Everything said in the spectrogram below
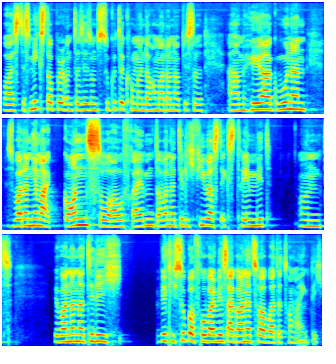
war es das Mixdoppel und das ist uns zugute gekommen. Da haben wir dann ein bisschen ähm, höher gewonnen. Das war dann nicht mehr ganz so aufreibend, aber natürlich fieberst extrem mit. Und wir waren dann natürlich wirklich super froh, weil wir es auch gar nicht so erwartet haben eigentlich.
